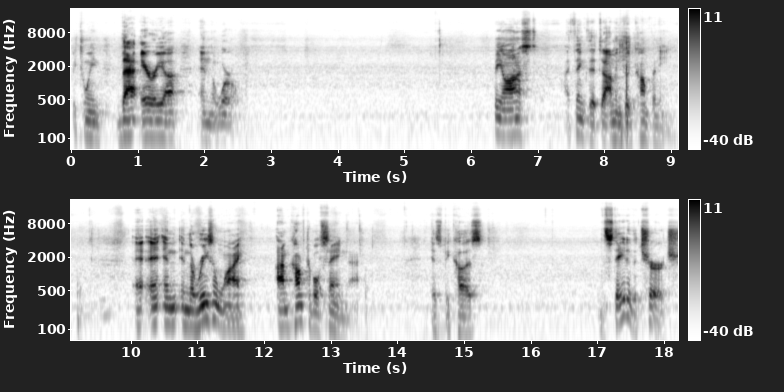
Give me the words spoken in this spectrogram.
between that area and the world. Be honest, I think that uh, I'm in good company. And, and, and the reason why I'm comfortable saying that is because the state of the church,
